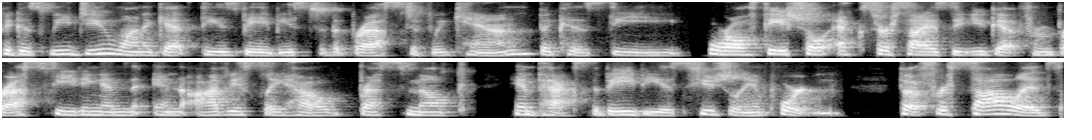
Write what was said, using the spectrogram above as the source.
because we do want to get these babies to the breast if we can, because the oral facial exercise that you get from breastfeeding and, and obviously how breast milk impacts the baby is hugely important. But for solids,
